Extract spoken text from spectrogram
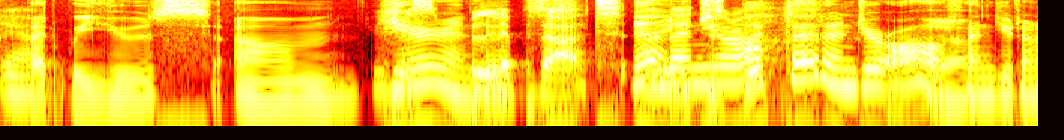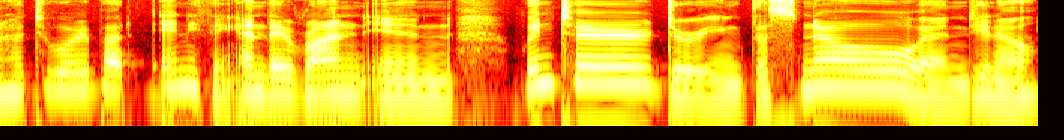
yeah. that we use um, you here, just and blip that, Yeah, and then you just are blip off. that and you're off, Yeah. and you don't have to worry about anything. And they run in winter, during the snow, and you know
